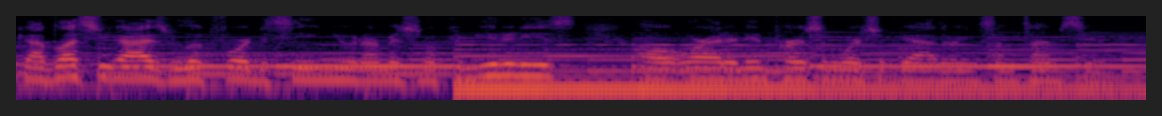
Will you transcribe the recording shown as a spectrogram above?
God bless you guys. We look forward to seeing you in our missional communities uh, or at an in-person worship gathering sometime soon.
